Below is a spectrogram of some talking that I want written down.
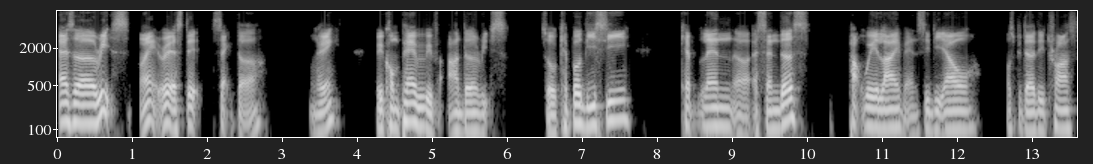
as a REITs, right, real estate sector, okay, we compare with other REITs. So Keppel DC, Kaplan uh, Ascendas, Parkway Life, and CDL Hospitality Trust.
